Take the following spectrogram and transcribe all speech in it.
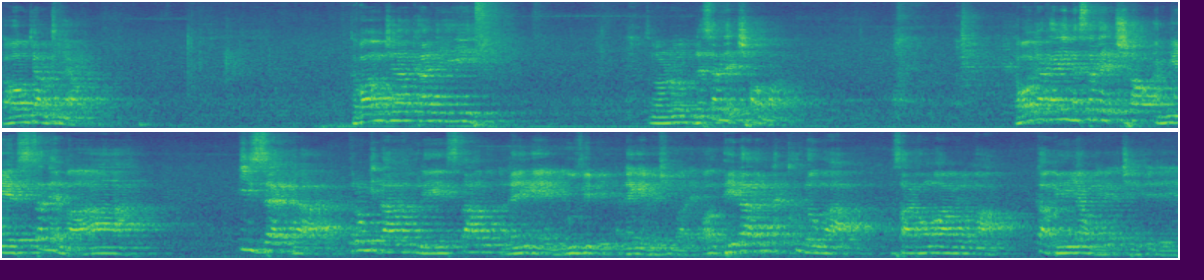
ကပောင်းကြောင့်ကြည့်အောင်ကပောင်းချမ်းခန်းကြီးကျွန်တော်တို့26မှာကပောင်းချမ်းခန်းကြီး26အငယ်7မှာဣဇက်ကတသူတို့မိသားစုတွေစားဖို့အနေငယ် music တွေအနေငယ်ပဲရှိပါတယ်။ဟော data တစ်ခုလုံးကအစာကောင်းသွားပြီးတော့မှက ပ်ဘေးရောက်နေတဲ့အချိန်ဖြစ်တယ်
